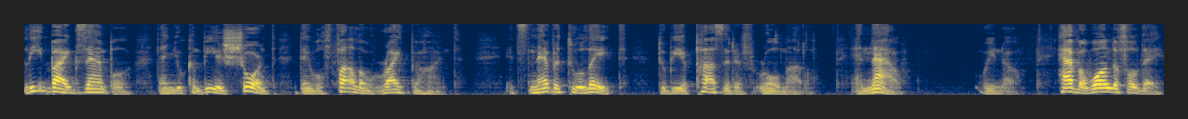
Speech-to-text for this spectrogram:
Lead by example, then you can be assured they will follow right behind. It's never too late to be a positive role model. And now we know. Have a wonderful day.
